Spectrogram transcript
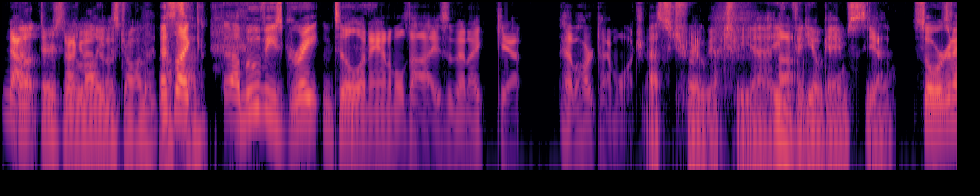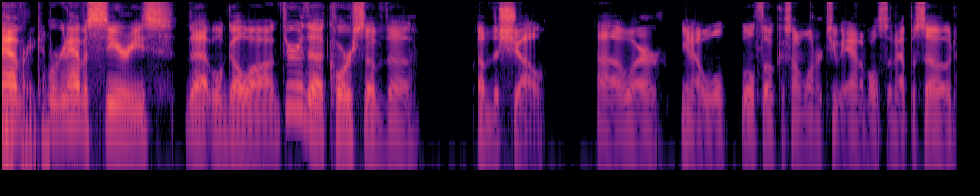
no, no, There's the line is drawn. It's like a movie's great until an animal dies, and then I can't have a hard time watching. That's true, actually. Yeah, even um, video games. Yeah. yeah. So we're gonna have we're gonna have a series that will go on through the course of the of the show, uh, where you know we'll we'll focus on one or two animals an episode,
